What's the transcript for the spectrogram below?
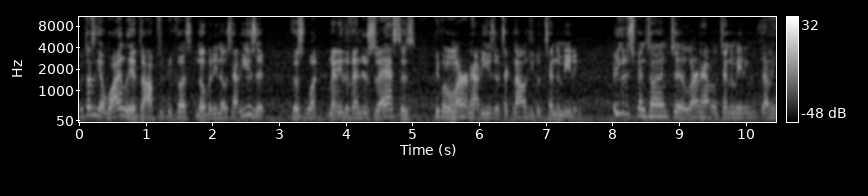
but doesn't get widely adopted because nobody knows how to use it. Because what many of the vendors have asked is people to learn how to use their technology to attend a meeting. Are you going to spend time to learn how to attend a meeting, Johnny?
